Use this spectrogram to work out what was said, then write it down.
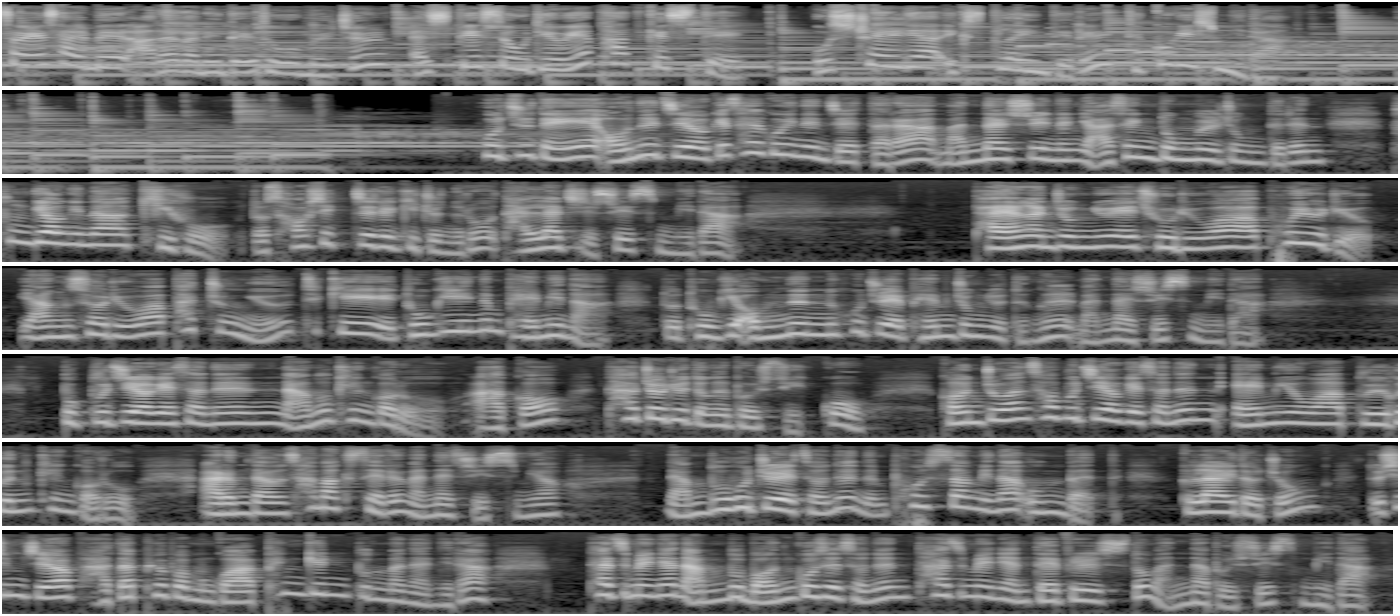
호주에서의 삶을 알아가는 데 도움을 줄 SBS 오디오의 팟캐스트 Australia Explained를 듣고 계십니다. 호주 내의 어느 지역에 살고 있는지에 따라 만날 수 있는 야생 동물 종들은 풍경이나 기후, 또 서식지를 기준으로 달라질 수 있습니다. 다양한 종류의 조류와 포유류, 양서류와 파충류, 특히 독이 있는 뱀이나 또 독이 없는 호주의 뱀 종류 등을 만날 수 있습니다. 북부 지역에서는 나무 캥거루, 악어, 타조류 등을 볼 수 있고 건조한 서부 지역에서는 에뮤와 붉은 캥거루, 아름다운 사막새를 만날 수 있으며 남부 호주에서는 포썸이나 움벳, 글라이더종, 또 심지어 바다표범과 펭귄뿐만 아니라 타즈메니아 남부 먼 곳에서는 타즈메니안 데빌스도 만나볼 수 있습니다.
